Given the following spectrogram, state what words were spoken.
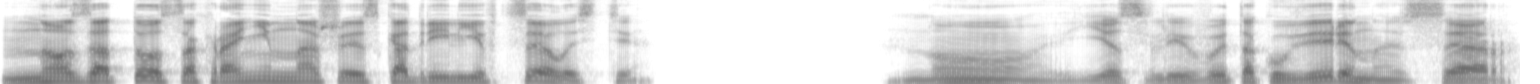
но зато сохраним наши эскадрильи в целости. «Ну, если вы так уверены, сэр»,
